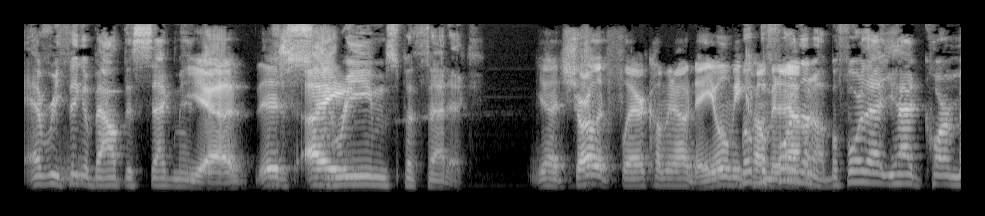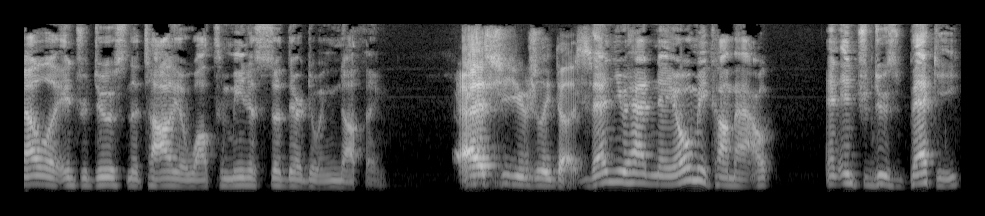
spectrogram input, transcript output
Everything about this segment Yeah. This just I. screams pathetic. Yeah. Charlotte Flair coming out. Naomi But coming before out. no, no, before that, you had Carmella introduce Natalya while Tamina stood there doing nothing. As she usually does. Then you had Naomi come out and introduce Becky,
